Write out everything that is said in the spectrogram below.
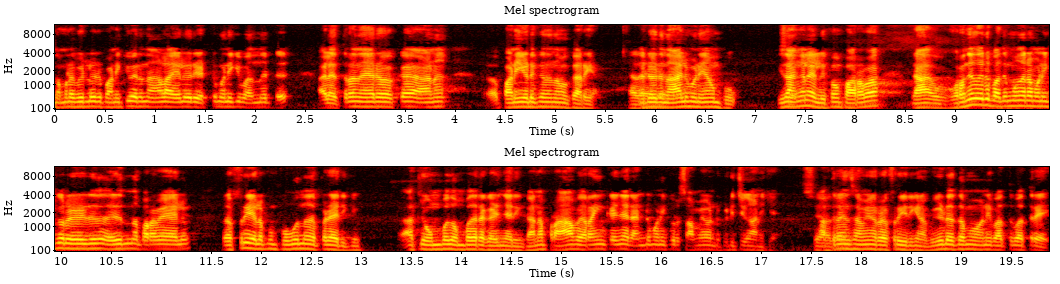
നമ്മുടെ വീട്ടിൽ ഒരു പണിക്ക് വരുന്ന ആളായാലും ഒരു എട്ട് മണിക്ക് വന്നിട്ട് അല്ല എത്ര നേരമൊക്കെ ആണ് പണിയെടുക്കുന്നത് നമുക്കറിയാം. അതിന്റെ ഒരു നാല് മണിയാകുമ്പോൾ പോകും ഇത് അങ്ങനെയല്ല ഇപ്പം പറവ കുറഞ്ഞതൊരു കുറഞ്ഞത് ഒരു പതിമൂന്നര മണിക്കൂർ എഴുത എഴുതുന്ന പറവയായാലും റെഫറി ചിലപ്പം പോകുന്നത് എപ്പോഴായിരിക്കും? രാത്രി ഒമ്പത് ഒമ്പതര കഴിഞ്ഞായിരിക്കും. കാരണം പ്രാവ് ഇറങ്ങിക്കഴിഞ്ഞാൽ രണ്ട് മണിക്കൂർ സമയമുണ്ട് പിടിച്ചു കാണിക്കാൻ. അതെ. അത്രയും സമയം റെഫറി ഇരിക്കണം. വീട് എത്തുമ്പോൾ മണി പത്ത് പത്തരയായി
